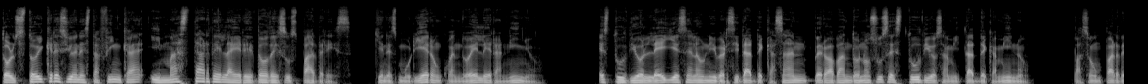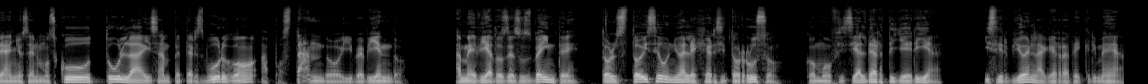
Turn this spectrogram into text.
Tolstoy creció en esta finca y más tarde la heredó de sus padres, quienes murieron cuando él era niño. Estudió leyes en la Universidad de Kazán, pero abandonó sus estudios a mitad de camino. Pasó un par de años en Moscú, Tula y San Petersburgo, apostando y bebiendo. A mediados de sus 20, Tolstoy se unió al ejército ruso como oficial de artillería y sirvió en la guerra de Crimea.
